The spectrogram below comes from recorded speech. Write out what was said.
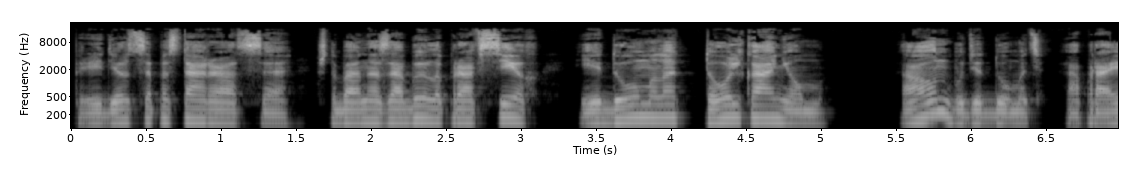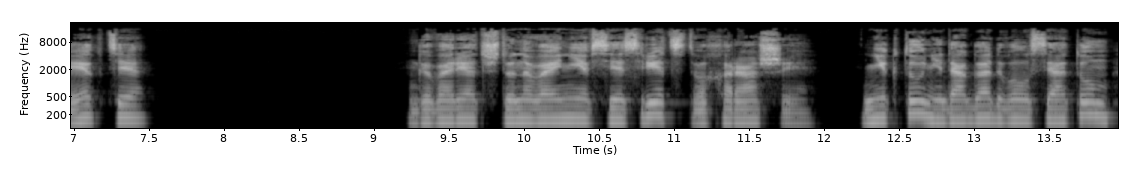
придется постараться, чтобы она забыла про всех и думала только о нем. А он будет думать о проекте. Говорят, что на войне все средства хороши. Никто не догадывался о том,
